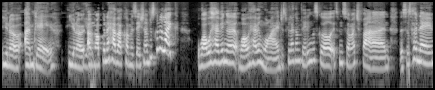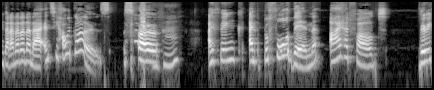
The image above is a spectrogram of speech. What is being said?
you know, I'm gay. You know, yeah. I'm not going to have that conversation. I'm just going to like, while we're having a while we're having wine, just be like, I'm dating this girl. It's been so much fun. This is her name, da da da da da da, and see how it goes. So mm-hmm. I think, and before then, I had felt very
